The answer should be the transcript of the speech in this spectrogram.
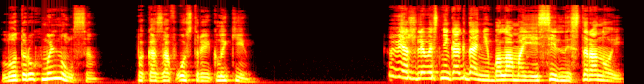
Лотер ухмыльнулся, показав острые клыки. Вежливость никогда не была моей сильной стороной.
